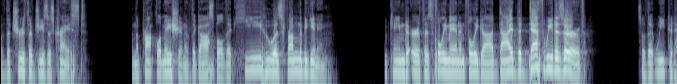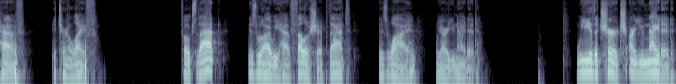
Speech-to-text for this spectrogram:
of the truth of Jesus Christ and the proclamation of the gospel that he who was from the beginning who came to earth as fully man and fully God, died the death we deserve, so that we could have eternal life. Folks, that is why we have fellowship. That is why we are united. We, the church, are united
